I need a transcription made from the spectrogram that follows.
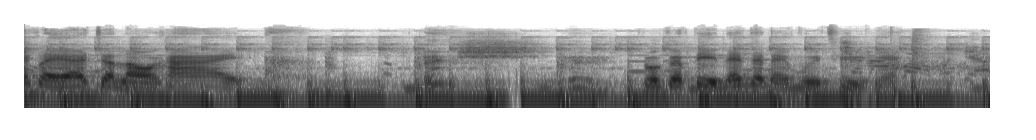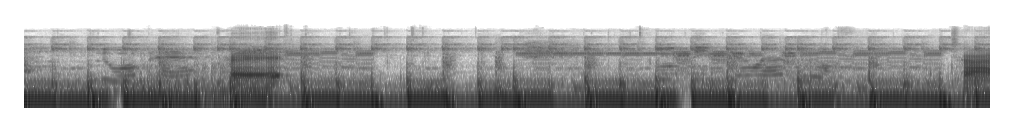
กเลยอะจะร้องไห้ปกติเล่นแต่ในมือถือไงแพ้ใช่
